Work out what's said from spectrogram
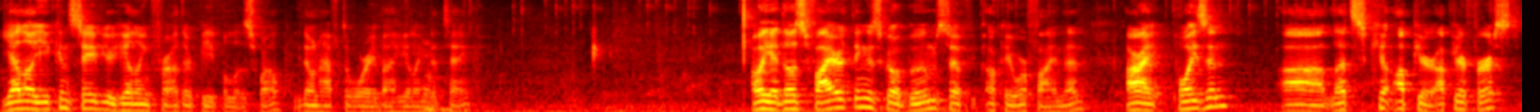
Yellow, you can save your healing for other people as well. You don't have to worry about healing the tank. Oh yeah, those fire things go boom, so if, okay, we're fine then. Alright, poison. Uh, let's kill up here, up here first.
